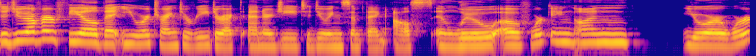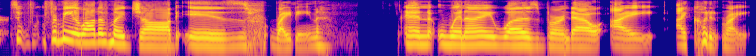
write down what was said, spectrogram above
Did you ever feel that you were trying to redirect energy to doing something else in lieu of working on your work? So, for me, a lot of my job is writing. And when I was burned out, I I couldn't write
